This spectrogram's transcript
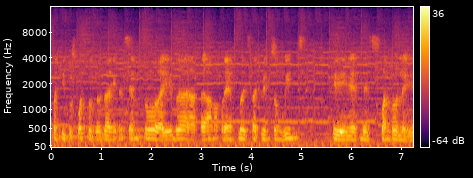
cuentitos cortos, ¿verdad? En el centro hay una trama, por ejemplo, está Crimson Wings que es cuando le,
